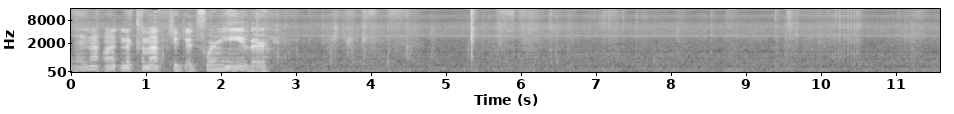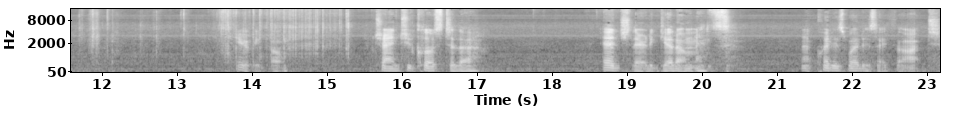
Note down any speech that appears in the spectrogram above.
They're not wanting to come up too good for me either. Here we go. Trying too close to the edge there to get them. It's not quite as wet as I thought.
